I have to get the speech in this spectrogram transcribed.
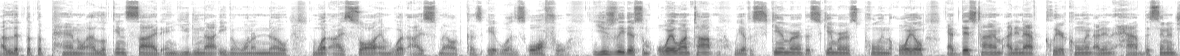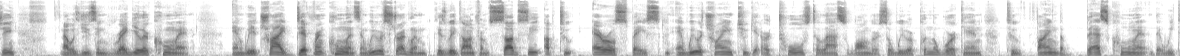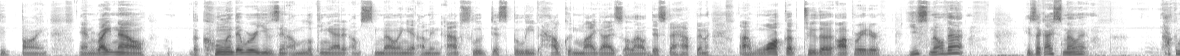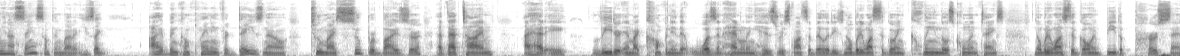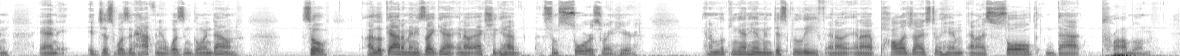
I lift up the panel. I look inside, and you do not even want to know what I saw and what I smelled because it was awful. Usually there's some oil on top. We have a skimmer. The skimmer is pulling the oil. At this time, I didn't have clear coolant. I didn't have the synergy. I was using regular coolant and we had tried different coolants and we were struggling because we had gone from subsea up to aerospace and we were trying to get our tools to last longer. So we were putting the work in to find the best coolant that we could find. And right now, the coolant that we're using, I'm looking at it, I'm smelling it, I'm in absolute disbelief. How could my guys allow this to happen? I walk up to the operator, You smell that? He's like, I smell it. How come you're not saying something about it? He's like, I have been complaining for days now to my supervisor. At that time, I had a leader in my company that wasn't handling his responsibilities. Nobody wants to go and clean those coolant tanks. Nobody wants to go and be the person. And it just wasn't happening. It wasn't going down. So I look at him and he's like, Yeah. And I actually had some sores right here. And I'm looking at him in disbelief and I and I apologize to him and I solved that problem.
